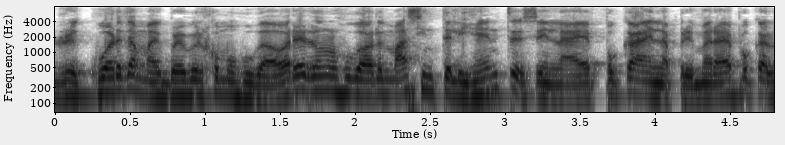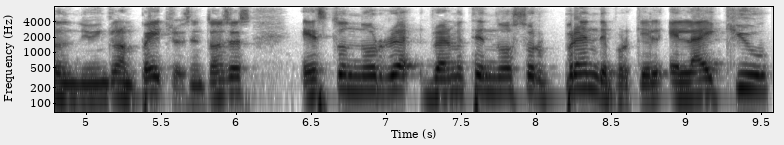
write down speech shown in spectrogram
recuerda a Mike Braver como jugador, era uno de los jugadores más inteligentes en la época, en la primera época de los New England Patriots. Entonces, esto no realmente no sorprende porque el, IQ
